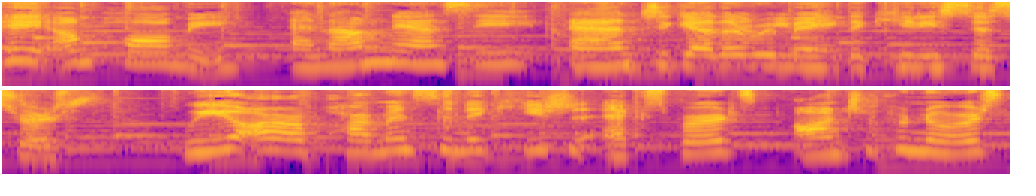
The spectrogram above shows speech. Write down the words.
Hey, I'm Palmy. And I'm Nancy. And together we make the Kitti Sisters. We are apartment syndication experts, entrepreneurs,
